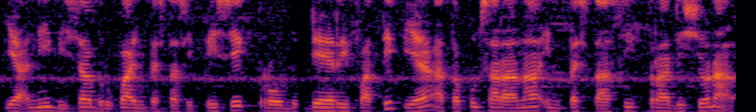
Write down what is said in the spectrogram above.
yakni bisa berupa investasi fisik, produk derivatif ya ataupun sarana investasi tradisional.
